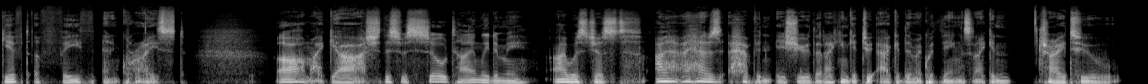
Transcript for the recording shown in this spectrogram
gift of faith in Christ. Oh my gosh, this was so timely to me. I was just, I, I had, have an issue that I can get too academic with things and I can try to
